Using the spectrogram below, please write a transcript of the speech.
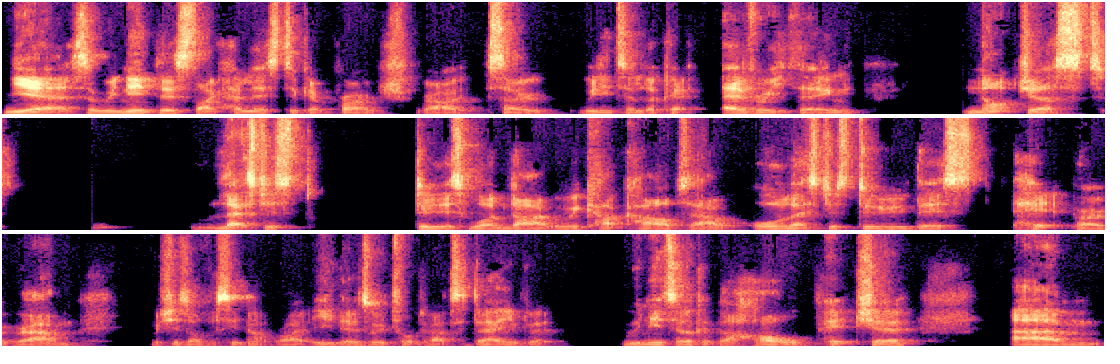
Yeah, so we need this like holistic approach, right? So we need to look at everything, not just let's just do this one diet where we cut carbs out, or let's just do this HIIT program, which is obviously not right either, as we talked about today. But we need to look at the whole picture um,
